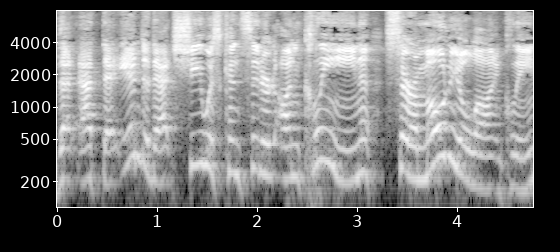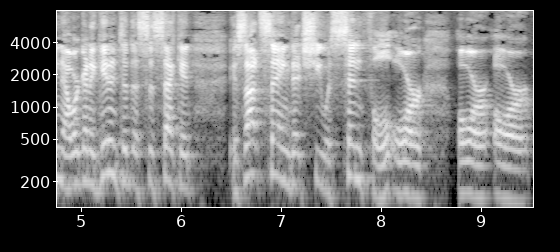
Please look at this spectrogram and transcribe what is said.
that at the end of that, she was considered unclean, ceremonial unclean. Now we're going to get into this a second. It's not saying that she was sinful or or or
